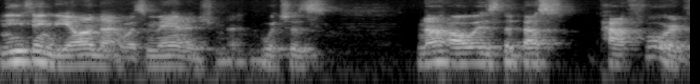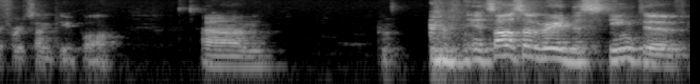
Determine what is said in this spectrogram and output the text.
Anything beyond that was management, which is not always the best path forward for some people. Um, it's also very distinctive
